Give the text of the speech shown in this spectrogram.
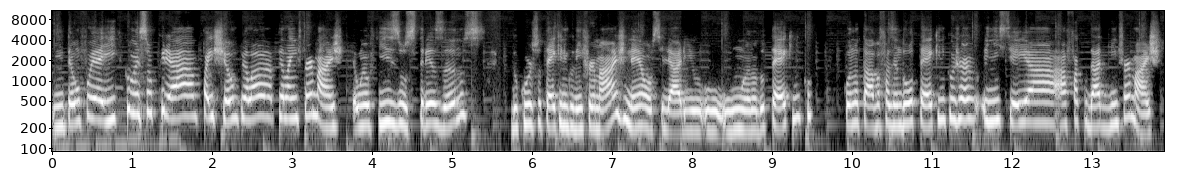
Então foi aí que começou a criar paixão pela, pela enfermagem. Então eu fiz os três anos do curso técnico de enfermagem, né, auxiliar e o, o um ano do técnico. Quando eu estava fazendo o técnico, eu já iniciei a, a faculdade de enfermagem.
